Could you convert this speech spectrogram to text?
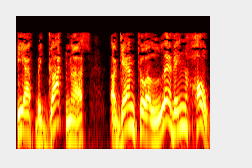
He hath begotten us again to a living hope.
